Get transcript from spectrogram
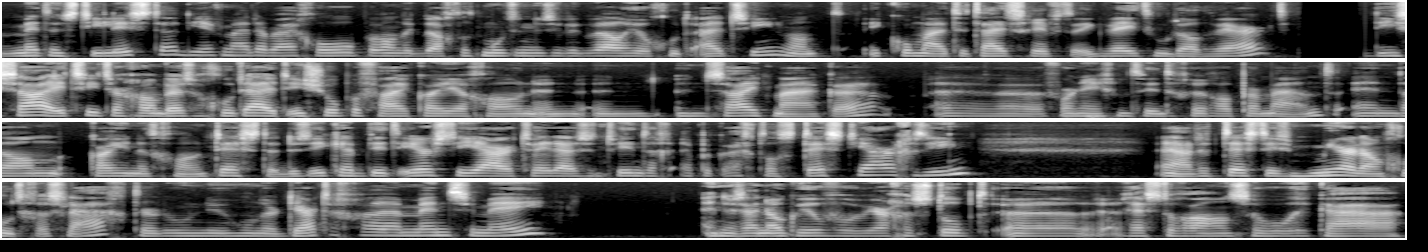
met een styliste. Die heeft mij daarbij geholpen, want ik dacht, dat moet er natuurlijk wel heel goed uitzien. Want ik kom uit de tijdschriften, ik weet hoe dat werkt. Die site ziet er gewoon best wel goed uit. In Shopify kan je gewoon een, een, een site maken uh, voor 29 euro per maand. En dan kan je het gewoon testen. Dus ik heb dit eerste jaar, 2020, heb ik echt als testjaar gezien. Nou, de test is meer dan goed geslaagd. Er doen nu 130 uh, mensen mee. En er zijn ook heel veel weer gestopt. Uh, restaurants, horeca,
